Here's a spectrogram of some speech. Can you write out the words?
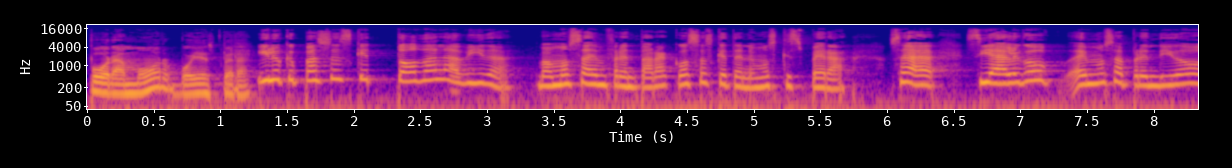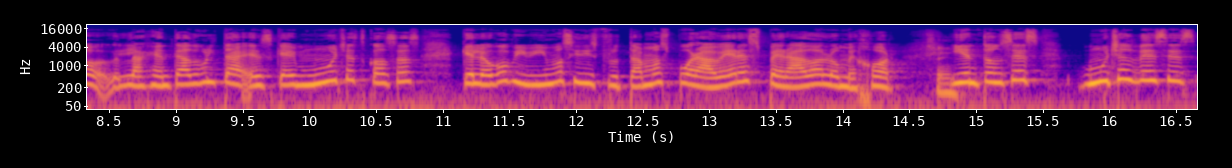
por amor voy a esperar. Y lo que pasa es que toda la vida vamos a enfrentar a cosas que tenemos que esperar. O sea, si algo hemos aprendido la gente adulta es que hay muchas cosas que luego vivimos y disfrutamos por haber esperado a lo mejor. Y entonces, muchas veces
